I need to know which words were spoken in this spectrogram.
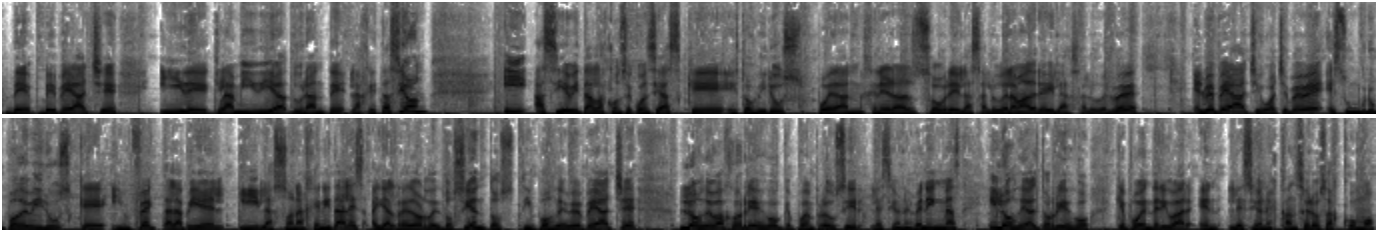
de BPH y de clamidia durante la gestación y así evitar las consecuencias que estos virus puedan generar sobre la salud de la madre y la salud del bebé. El BPH o HPV es un grupo de virus que infecta la piel y las zonas genitales. Hay alrededor de 200 tipos de BPH, los de bajo riesgo que pueden producir lesiones benignas y los de alto riesgo que pueden derivar en lesiones cancerosas como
